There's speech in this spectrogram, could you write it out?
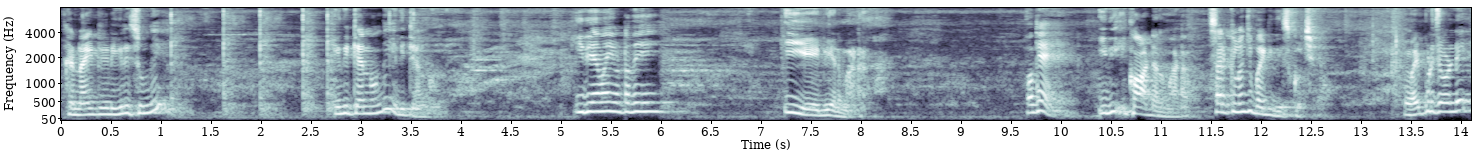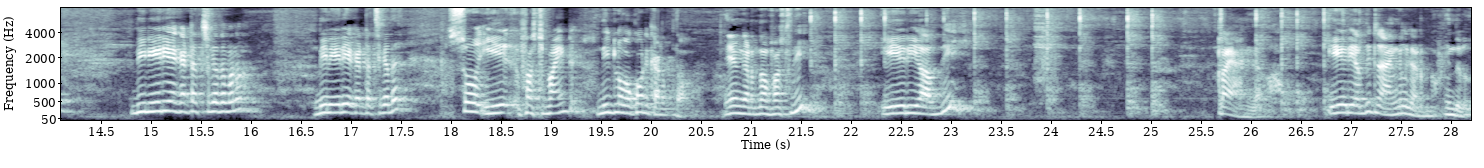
ఇక్కడ నైంటీ డిగ్రీస్ ఉంది. ఇది టెన్ ఉంది ఇది టెన్ ఉంది. ఇది ఏమై ఉంటుంది? ఈ ఏబి అనమాట ఓకే? ఇది కార్డ్ అనమాట సర్కిల్ నుంచి బయటికి తీసుకొచ్చాం. ఇప్పుడు చూడండి. దీని ఏరియా కట్టచ్చు కదా మనం? దీని ఏరియా కట్టచ్చు కదా? సో ఏ ఫస్ట్ పాయింట్ దీంట్లో ఒక్కొక్కటి కడతాం. ఏం కడతాం? ఫస్ట్ది area of the triangle area of the triangle కడతాం ఇందులో.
